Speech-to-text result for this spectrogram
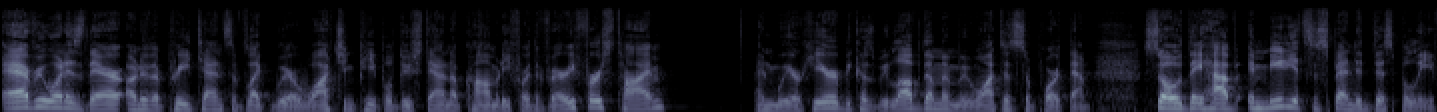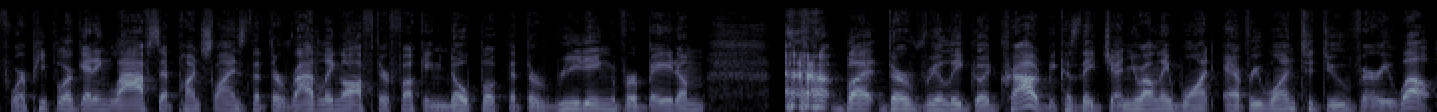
Everyone is there under the pretense of like we're watching people do stand up comedy for the very first time and we are here because we love them and we want to support them. So they have immediate suspended disbelief where people are getting laughs at punchlines that they're rattling off their fucking notebook that they're reading verbatim. but they're really good crowd because they genuinely want everyone to do very well.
